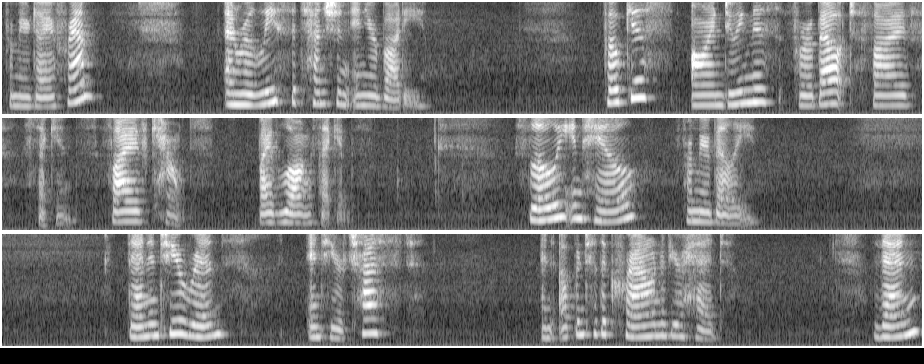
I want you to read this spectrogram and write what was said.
from your diaphragm and release the tension in your body. Focus on doing this for about five seconds, five counts, five long seconds. Slowly inhale from your belly, then into your ribs, into your chest, and up into the crown of your head. Then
